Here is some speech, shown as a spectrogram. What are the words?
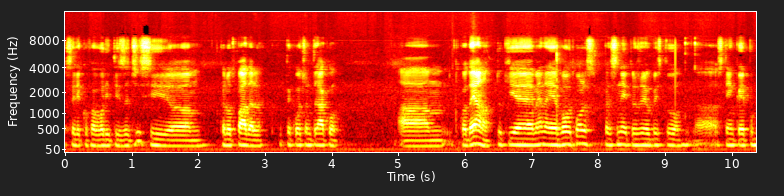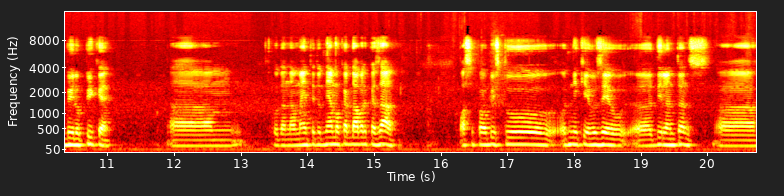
se reko, favoriti za GC, um, kar odpadali v tekočem traku. Um, tako da, ja, no, tukaj je mene je Vogt Walls presenetil že v bistvu uh, s tem, kaj je pobil pike. Um, tako da na moment je tudi njemu kar dobro kazal. Pa se pa v bistvu od nekje vzel uh, Dylan Tuns, uh,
